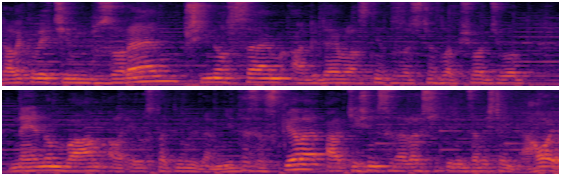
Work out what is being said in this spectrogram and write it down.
daleko větším vzorem, přínosem a kde vlastně to začne zlepšovat život nejenom vám, ale i ostatním lidem. Mějte se skvěle a těším se na další týden zamyšlení. Ahoj!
